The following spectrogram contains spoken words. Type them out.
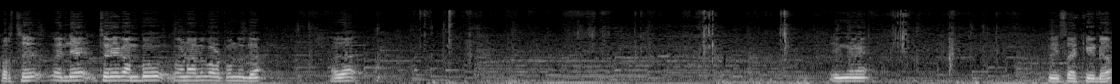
കുറച്ച് വലിയ ചെറിയ കമ്പ് വേണാലും കുഴപ്പമൊന്നുമില്ല. അത് ഇങ്ങനെ പീസാക്കി ഇടുക.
